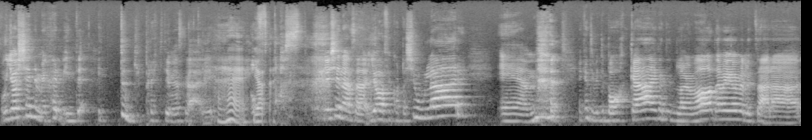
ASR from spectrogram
Och jag känner mig själv inte ett dugg präktig om jag ska vara ärlig. Nähä, jag, Oftast. Jag känner så här, jag har för korta kjolar, ehm, jag kan typ inte baka, jag kan typ inte laga mat. Nej, Jag är väldigt så här, äh,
